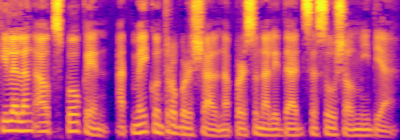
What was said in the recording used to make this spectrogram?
Kilalang outspoken at may kontrobersyal na personalidad sa social media.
